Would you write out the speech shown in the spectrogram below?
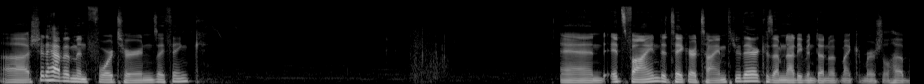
Uh, should have him in four turns, I think. And it's fine to take our time through there because I'm not even done with my commercial hub.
